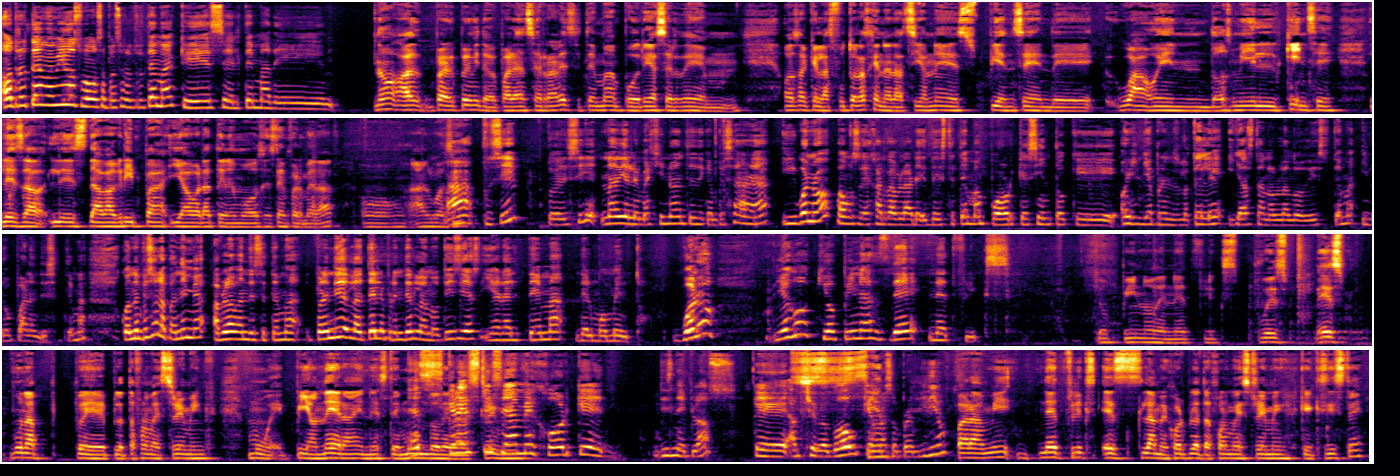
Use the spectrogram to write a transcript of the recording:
Otro tema, amigos, vamos a pasar a otro tema, que es el tema de... No, ah, per- permíteme, para cerrar este tema podría ser de, mm, o sea, que las futuras generaciones piensen de, wow, en 2015 les, da, les daba gripa y ahora tenemos esta enfermedad o algo así. Ah, pues sí, pues sí, nadie lo imaginó antes de que empezara. Y bueno, vamos a dejar de hablar de este tema porque siento que hoy en día prendes la tele y ya están hablando de este tema y no paran de este tema. Cuando empezó la pandemia hablaban de este tema, prendías la tele, prendías las noticias y era el tema del momento. Bueno, Diego, ¿qué opinas de Netflix? ¿Qué opino de Netflix? Pues es una eh, plataforma de streaming muy pionera en este mundo ¿Es- de ¿Crees que sea mejor que Disney Plus? ¿Que HBO Go? ¿Que Sien- Amazon Prime Video? Para mí, Netflix es la mejor plataforma de streaming que existe.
